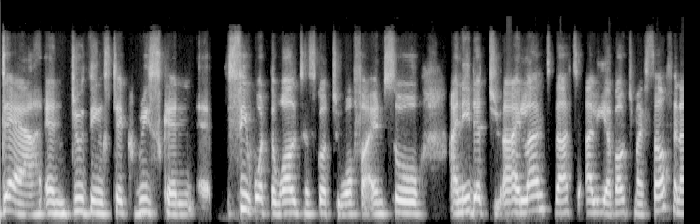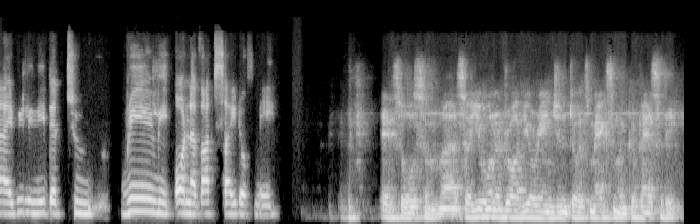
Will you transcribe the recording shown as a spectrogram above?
dare and do things take risk and eh, see what the world has got to offer. And so i needed to i learned that early about myself and i really needed to really honor that side of me it's awesome. Uh, so you want to drive your engine to its maximum capacity,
